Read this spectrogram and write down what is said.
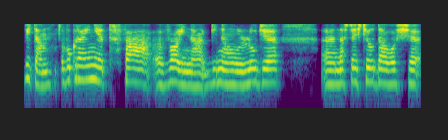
Witam. W Ukrainie trwa wojna, giną ludzie. E, na szczęście udało się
